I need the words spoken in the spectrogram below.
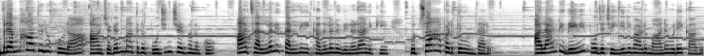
బ్రహ్మాదులు కూడా ఆ జగన్మాతను పూజించడమునకు ఆ చల్లని తల్లి కథలను వినడానికి ఉత్సాహపడుతూ ఉంటారు. అలాంటి దేవీ పూజ చెయ్యనివాడు మానవుడే కాదు.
